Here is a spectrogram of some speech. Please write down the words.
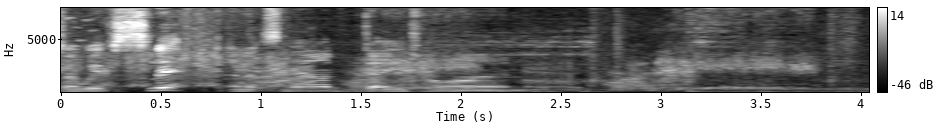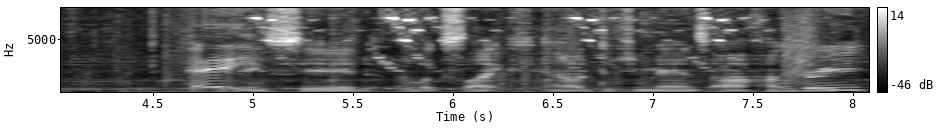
So we've slept and it's now daytime. Hey! Being said, it looks like our Digimans are hungry.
